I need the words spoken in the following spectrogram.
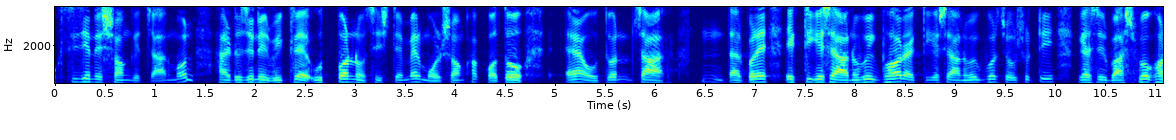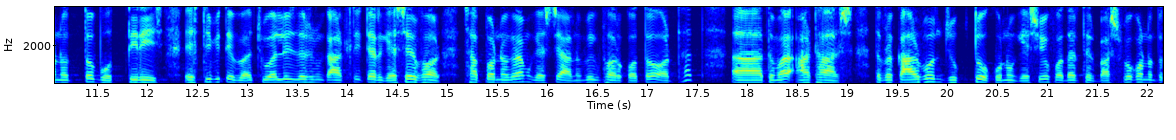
অক্সিজেনের সঙ্গে চার মোল হাইড্রোজেনের বিক্রিয়ায় উৎপন্ন সিস্টেমের মোল সংখ্যা কত? হ্যাঁ উৎপন্ন চার। তারপরে একটি গ্যাসে আণবিক ভর, একটি গ্যাসে আণবিক ভর চৌষট্টি, গ্যাসের বাষ্প ঘনত্ব বত্রিশ। এসটিপিতে চুয়াল্লিশ দশমিক আট লিটার গ্যাসের ভর, ছাপ্পান্ন গ্রাম গ্যাসটি আণবিক ভর কত? অর্থাৎ তোমার আঠাশ। তারপরে কার্বন যুক্ত কোনো গ্যাসীয় পদার্থের বাষ্প ঘনত্ব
